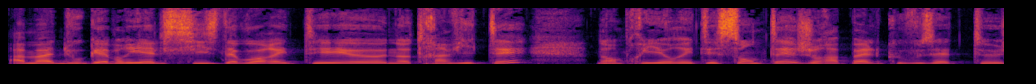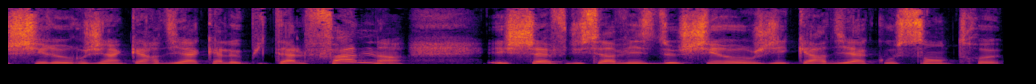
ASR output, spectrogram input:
Amadou Gabriel Sis, d'avoir été euh, notre invité dans Priorité Santé. Je rappelle que vous êtes chirurgien cardiaque à l'hôpital FAN et chef du service de chirurgie cardiaque au centre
